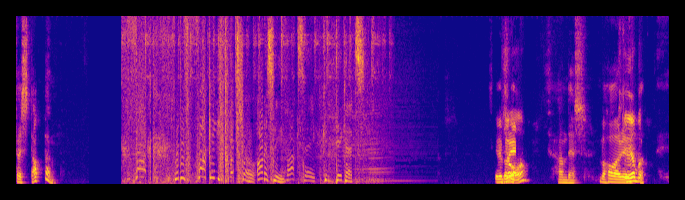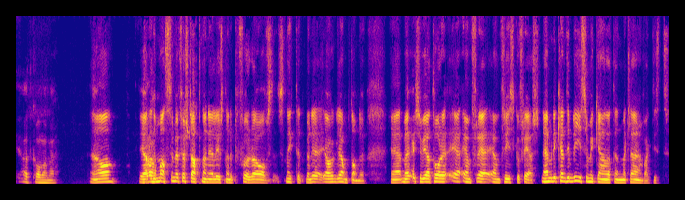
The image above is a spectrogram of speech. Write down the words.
Verstappen? Ska vi börja? Ja, Anders, vad har Ska du att, att komma med? ja. Jag hade massor med Verstappen när jag lyssnade på förra avsnittet, men det, jag har glömt dem nu. Eh, men, så vi tar en, frä, en frisk och fräsch. Nej, men det kan inte bli så mycket annat än McLaren faktiskt.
